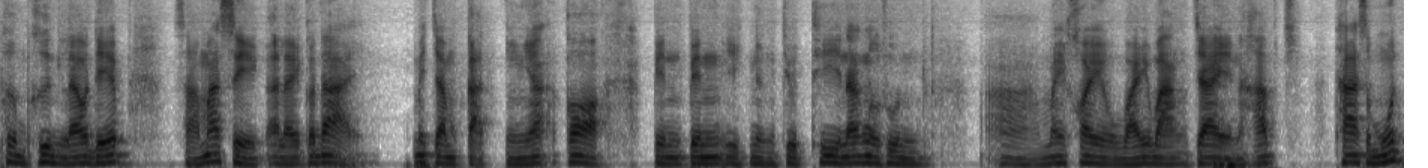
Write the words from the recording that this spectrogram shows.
เพิ่มขึ้นแล้วเดฟสามารถเสกอะไรก็ได้ ไม่จำกัดอย่างเงี้ยก็เป็นเป็นอีกหนึ่งจุดที่นักลงทุนอ่าไม่ค่อยไว้วางใจนะครับถ้าสมมติ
